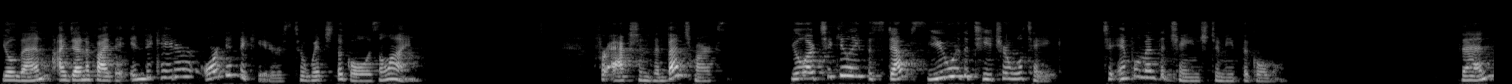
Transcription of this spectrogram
You'll then identify the indicator or indicators to which the goal is aligned. For actions and benchmarks, you'll articulate the steps you or the teacher will take to implement the change to meet the goal. Then,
